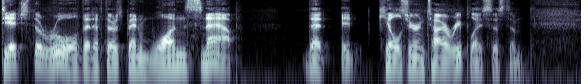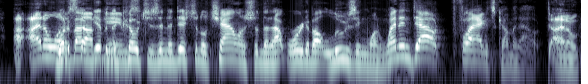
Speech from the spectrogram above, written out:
ditch the rule that if there's been one snap, that it kills your entire replay system. I, I don't want what about giving games. the coaches an additional challenge so they're not worried about losing one? When in doubt, flag's coming out. I don't.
